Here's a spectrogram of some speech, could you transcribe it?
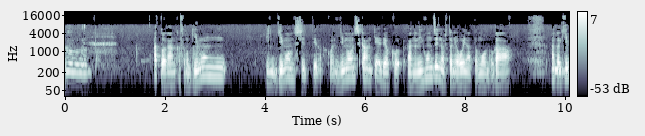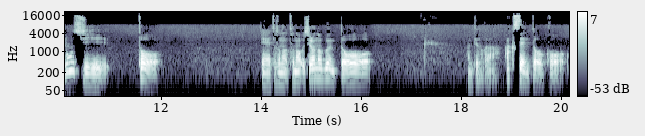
うんうん。あとなんかその疑問疑問詞っていうのかこれ疑問詞関係でよくあの日本人の人に多いなと思うのがなんか疑問詞と,、えー、とそのその後ろの文とをなんていうのかなアクセントをこ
